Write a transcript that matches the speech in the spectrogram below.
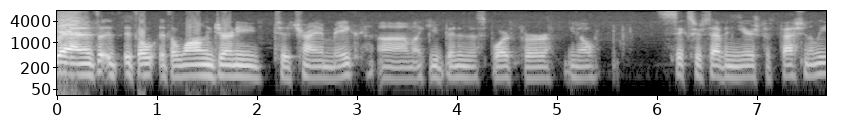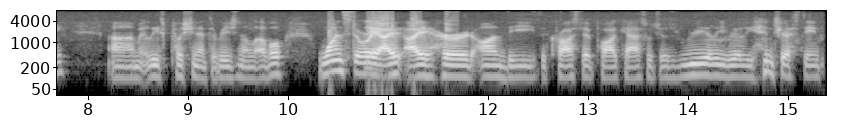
Yeah, and it's it's a it's a long journey to try and make. Um, like you've been in the sport for you know six or seven years professionally, um, at least pushing at the regional level. One story yeah. I, I heard on the the CrossFit podcast, which was really really interesting,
